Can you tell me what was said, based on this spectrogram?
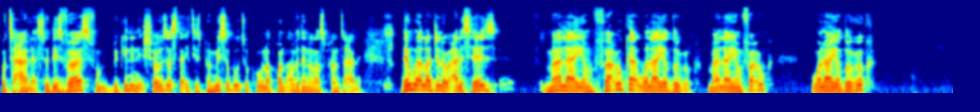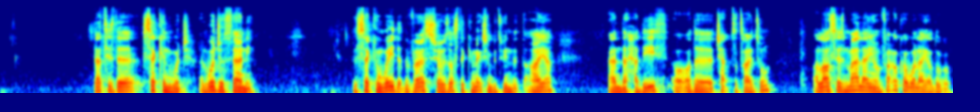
wa ta'ala. So this verse from the beginning it shows us that it is permissible to call upon other than Allah subhanahu wa ta'ala. Then where Allah Jalla wa ala says, ما لا ينفعك ولا يضرك ما لا ينفعك ولا يضرك That is the second wajh, al-wajh al-thani. The second way that the verse shows us the connection between the ayah and the hadith or, or the chapter title, Allah says, "Ma la yanfa'uka wa la yadurruk."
